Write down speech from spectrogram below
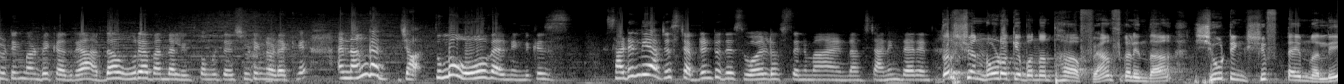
ಶೂಟಿಂಗ್ ಮಾಡ್ಬೇಕಾದ್ರೆ ಅರ್ಧ ಊರೇ ಬಂದಲ್ಲಿ ನಿಂತ್ಕೊಂಡ್ಬಿಟ್ಟೆ ಶೂಟಿಂಗ್ ನೋಡಕ್ಕೆ. ಅಂಡ್ ನಂಗೆ ಅದು ಜಾ ತುಂಬಾ overwhelming because suddenly I've just stepped in to this world of cinema and I'm standing there and Darshan ನೋಡೋಕೆ ಬಂದಂತಹ ಫ್ಯಾನ್ಸ್ಗಳಿಂದ ಶೂಟಿಂಗ್ ಶಿಫ್ಟ್ ಟೈಮ್ನಲ್ಲಿ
